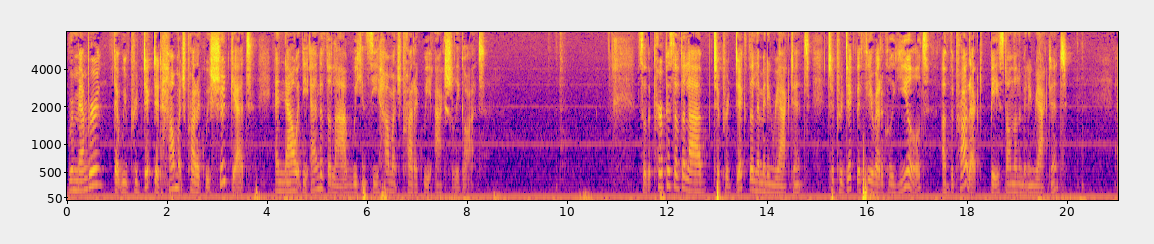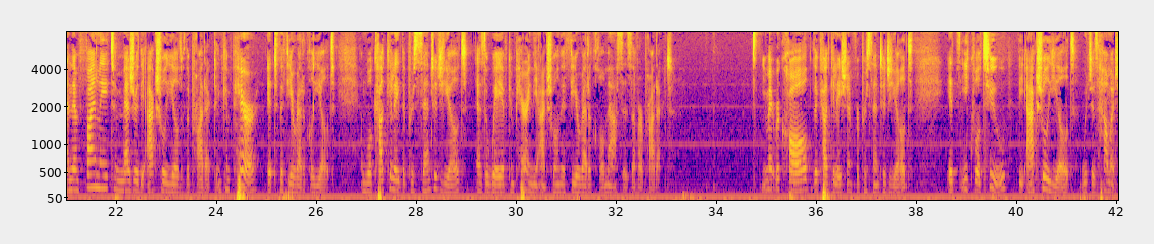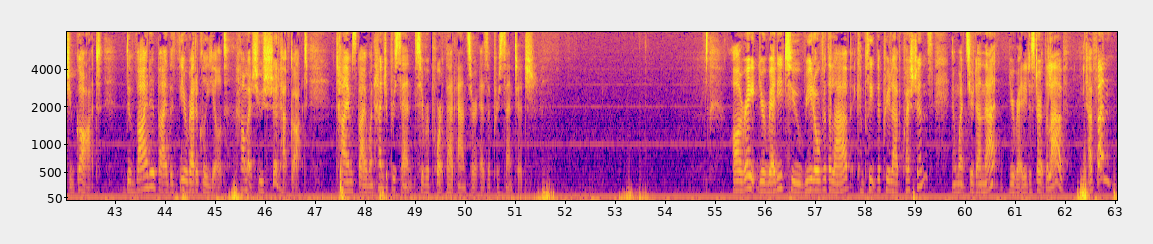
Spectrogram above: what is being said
Remember that we predicted how much product we should get, and now at the end of the lab, we can see how much product we actually got. So the purpose of the lab to predict the limiting reactant, to predict the theoretical yield of the product based on the limiting reactant, and then finally to measure the actual yield of the product and compare it to the theoretical yield. And we'll calculate the percentage yield as a way of comparing the actual and the theoretical masses of our product. Might recall the calculation for percentage yield it's equal to the actual yield, which is how much you got, divided by the theoretical yield, how much you should have got, times by 100% to report that answer as a percentage. All right, you're ready to read over the lab, complete the pre-lab questions, and once you're done that, you're ready to start the lab. Have fun!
